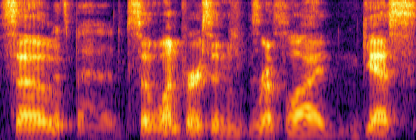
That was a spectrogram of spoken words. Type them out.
So That's bad. so one person Jesus. replied, "Guess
